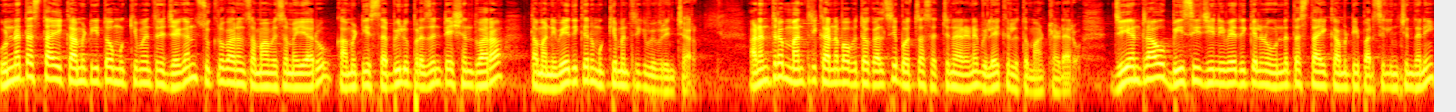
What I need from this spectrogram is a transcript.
ఉన్నత స్థాయి కమిటీతో ముఖ్యమంత్రి జగన్ శుక్రవారం సమావేశమయ్యారు. కమిటీ సభ్యులు ప్రజెంటేషన్ ద్వారా తమ నివేదికను ముఖ్యమంత్రికి వివరించారు. అనంతరం మంత్రి కన్నబాబుతో కలిసి బొత్స సత్యనారాయణ విలేకరులతో మాట్లాడారు. జీఎన్ రావు బీసీజీ నివేదికలను ఉన్నత స్థాయి కమిటీ పరిశీలించిందని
